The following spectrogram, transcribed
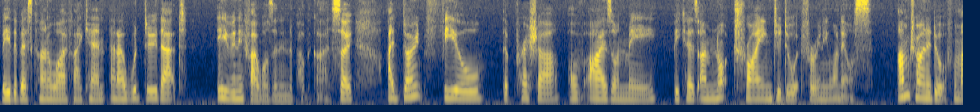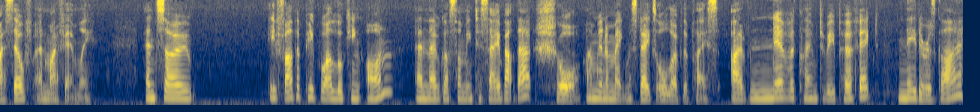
be the best kind of wife I can. And I would do that even if I wasn't in the public eye. So I don't feel the pressure of eyes on me because I'm not trying to do it for anyone else. I'm trying to do it for myself and my family. And so if other people are looking on and they've got something to say about that, sure, I'm going to make mistakes all over the place. I've never claimed to be perfect, neither has Guy.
